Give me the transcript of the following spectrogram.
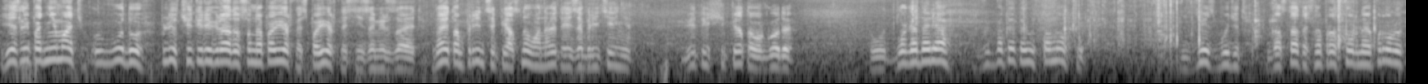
Если поднимать воду плюс 4 градуса на поверхность, поверхность не замерзает. На этом принципе основано это изобретение 2005 года. Вот. Благодаря вот этой установке здесь будет достаточно просторная прорубь.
